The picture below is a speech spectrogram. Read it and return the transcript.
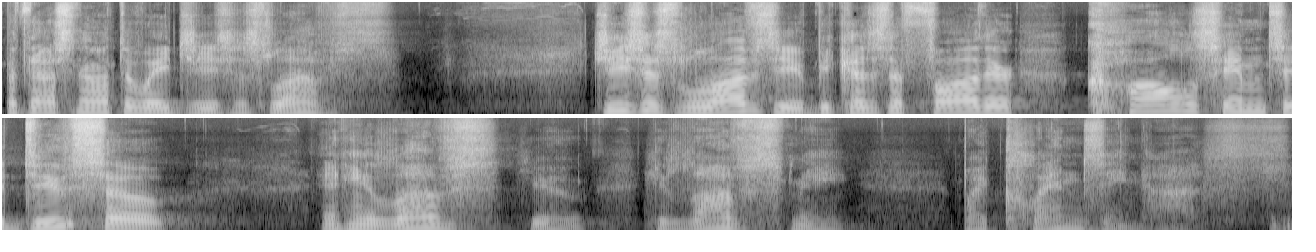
But that's not the way Jesus loves. Jesus loves you because the Father calls him to do so. And he loves you. He loves me by cleansing us.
